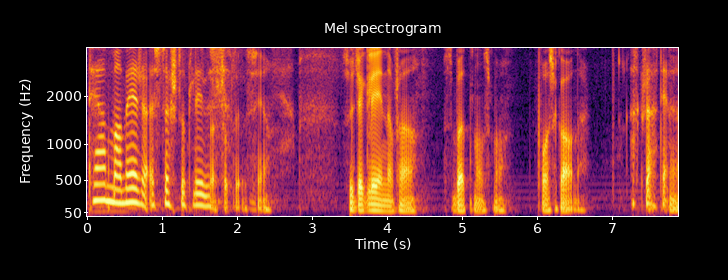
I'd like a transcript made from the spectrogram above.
Det var mer störst upplevelse. Störst upplevelse, ja. Så jag glädjen från så bötterna som få så av när. Akkurat, ja. ja.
